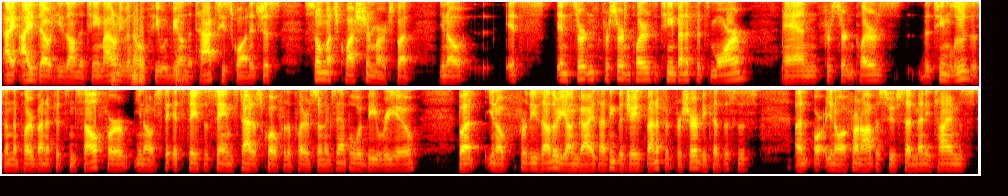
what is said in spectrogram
I, I doubt he's on the team. I don't even know if he would be on the taxi squad. It's just so much question marks. But you know, it's in certain for certain players the team benefits more, and for certain players the team loses and the player benefits himself, or you know st- it stays the same status quo for the player. So an example would be Ryu but you know, for these other young guys, I think the Jays benefit for sure because this is an or you know a front office who've said many times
